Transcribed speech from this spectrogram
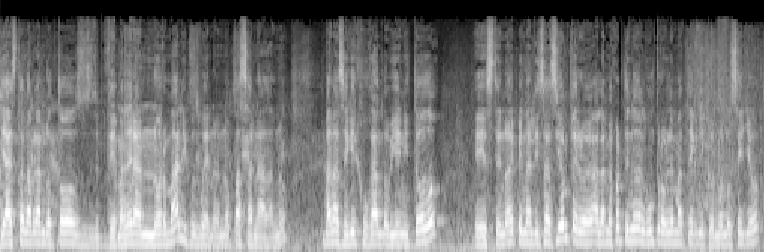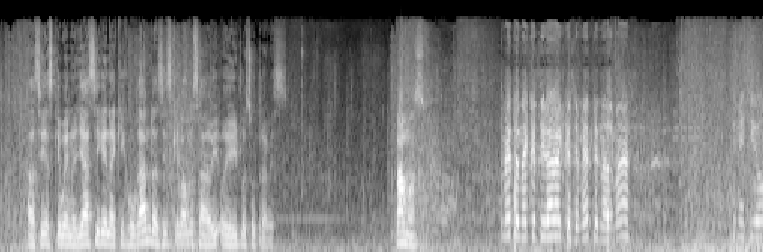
Ya están hablando todos de manera normal y pues bueno, no pasa nada, ¿no? Van a seguir jugando bien y todo. Este, no hay penalización, pero a lo mejor tenían algún problema técnico, no lo sé yo. Así es que bueno, ya siguen aquí jugando, así es que vamos a oírlos otra vez. Vamos metan, hay que tirar al que se mete, nada más. Se metió.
